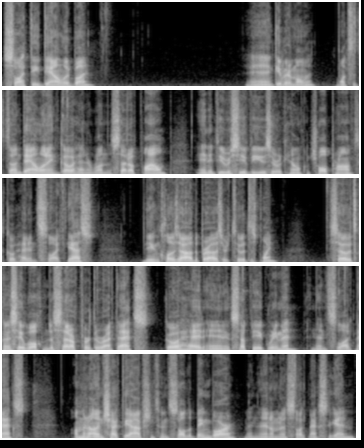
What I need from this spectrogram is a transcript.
Select the download button and give it a moment. Once it's done downloading, go ahead and run the setup file. And if you receive a user account control prompt, go ahead and select yes. You can close out of the browser too at this point. So it's going to say welcome to setup for DirectX go ahead and accept the agreement and then select next. I'm going to uncheck the option to install the Bing bar and then I'm going to select next again.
